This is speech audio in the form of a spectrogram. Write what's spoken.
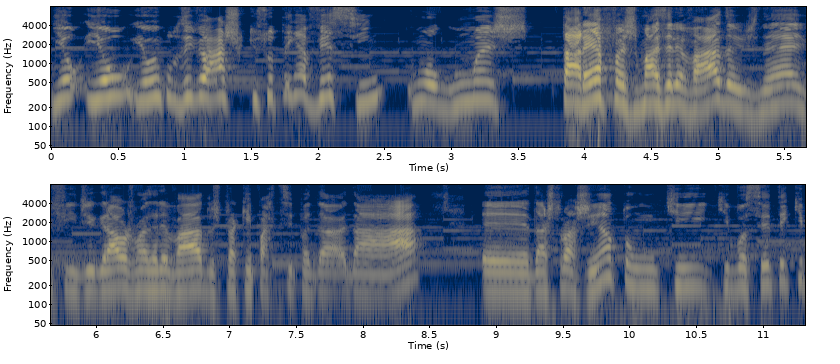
E eu, e eu, eu, inclusive, acho que isso tem a ver, sim, com algumas tarefas mais elevadas, né? Enfim, de graus mais elevados para quem participa da, da AA é, da Astro Argentum que, que você tem que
